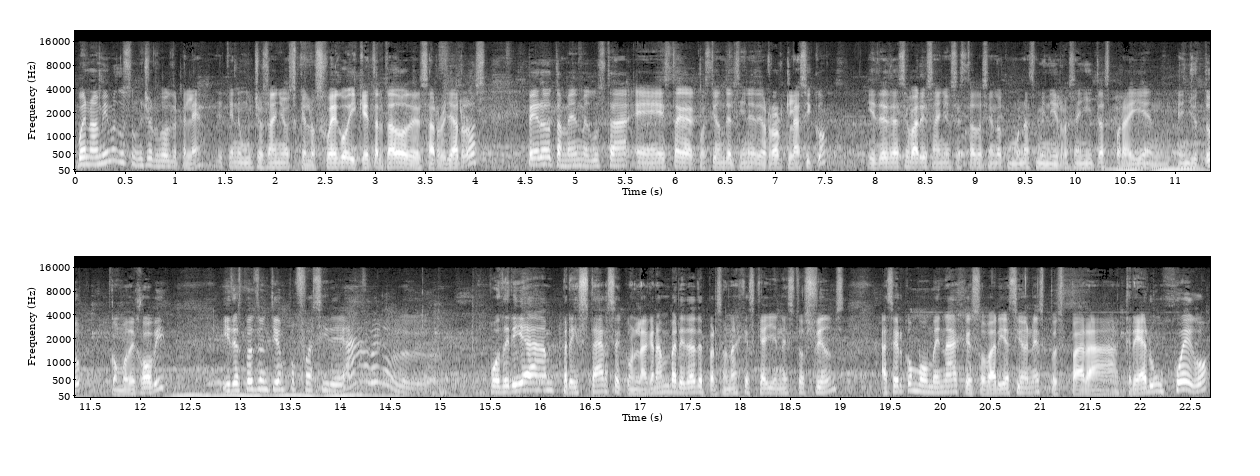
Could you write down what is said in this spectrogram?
Bueno, a mí me gustan mucho los juegos de pelea, ya tiene muchos años que los juego y que he tratado de desarrollarlos, pero también me gusta eh, esta cuestión del cine de horror clásico y desde hace varios años he estado haciendo como unas mini reseñitas por ahí en, en YouTube, como de hobby. Y después de un tiempo fue así de, ah, bueno, podrían prestarse con la gran variedad de personajes que hay en estos films, hacer como homenajes o variaciones pues para crear un juego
